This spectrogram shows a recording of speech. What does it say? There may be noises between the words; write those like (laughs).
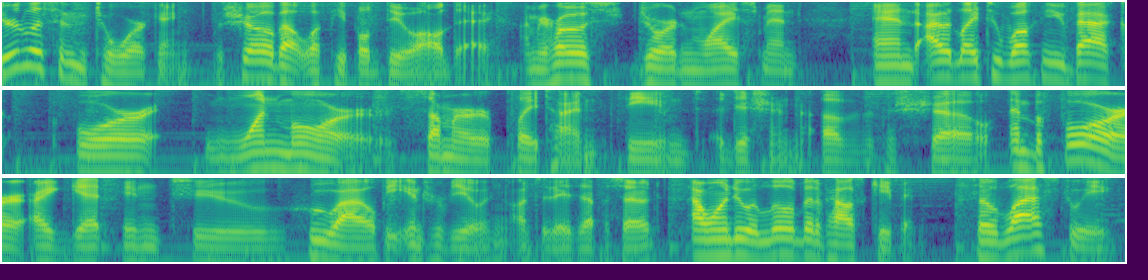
You're listening to Working, the show about what people do all day. I'm your host, Jordan Weissmann, and I would like to welcome you back for one more summer playtime themed edition of the show. And before I get into who I'll be interviewing on today's episode, I want to do a little bit of housekeeping. So last week,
